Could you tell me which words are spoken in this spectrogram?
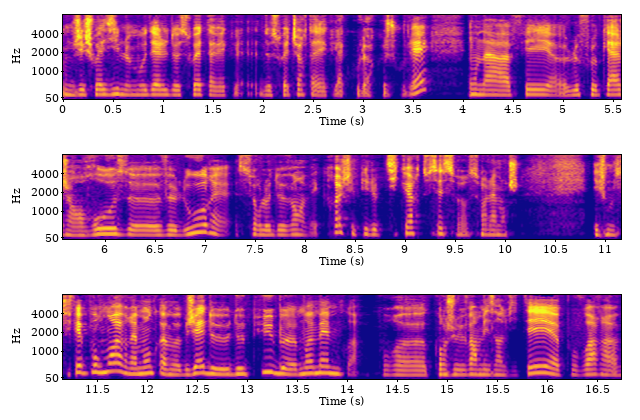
donc j'ai choisi le modèle de sweat avec de sweatshirt avec la couleur que je voulais. On a fait euh, le flocage en rose velours sur le devant avec Crush et puis le petit cœur, tu sais, sur, sur, la manche. Et je me suis fait pour moi vraiment comme objet de, de pub moi-même, quoi, pour quand je vais voir mes invités, pouvoir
